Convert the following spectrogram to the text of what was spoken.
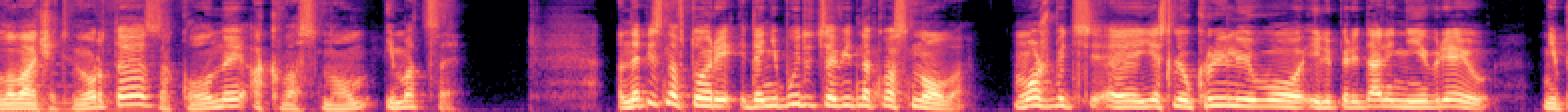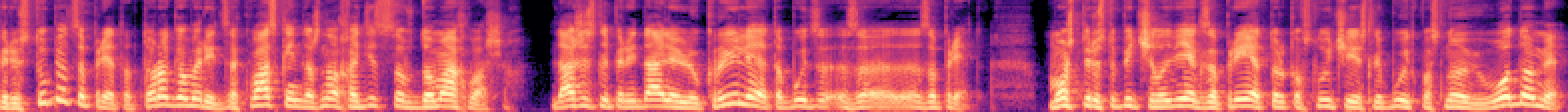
Глава 4. Законы о квасном и маце. Написано в Торе, да не будет тебя видно квасного. Может быть, э, если укрыли его или передали не еврею, не переступят запрета? Тора говорит, закваска не должна находиться в домах ваших. Даже если передали или укрыли, это будет за, за, запрет. Может переступить человек запрет только в случае, если будет квасное в его доме,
